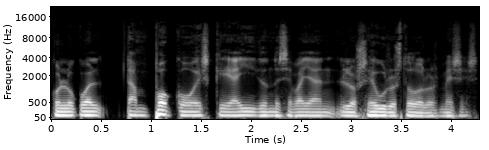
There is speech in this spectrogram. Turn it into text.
con lo cual tampoco es que ahí donde se vayan los euros todos los meses.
